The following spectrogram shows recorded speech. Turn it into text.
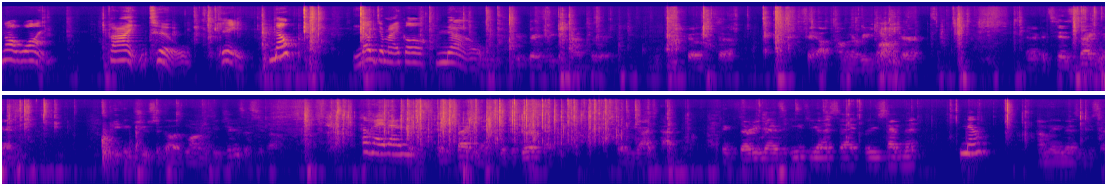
Not one. Fine, two. Okay. Nope. No, Jamichael. No. Too crazy to have to read. Goes to say, oh, I'm gonna read longer. And if it's his segment, he can choose to go as long as he chooses to go. Okay then. His segment, this is your segment. So you guys have, I think, 30 minutes each, you guys say, for each segment. No. How many minutes did you say?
